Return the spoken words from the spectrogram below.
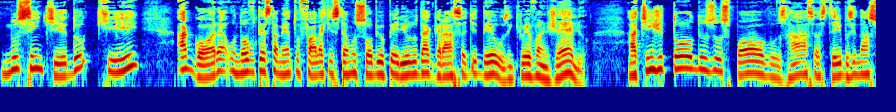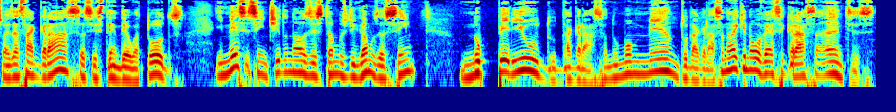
no sentido que Agora, o Novo Testamento fala que estamos sob o período da graça de Deus, em que o Evangelho atinge todos os povos, raças, tribos e nações. Essa graça se estendeu a todos. E nesse sentido, nós estamos, digamos assim, no período da graça, no momento da graça. Não é que não houvesse graça antes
